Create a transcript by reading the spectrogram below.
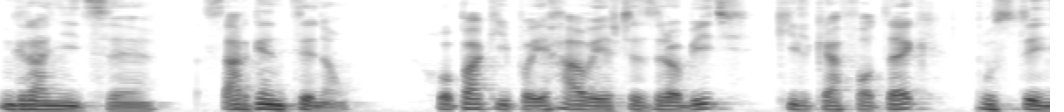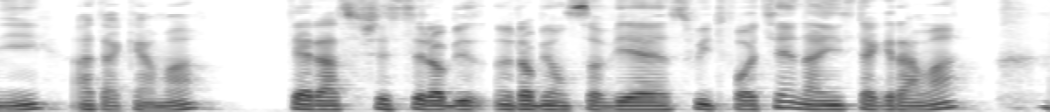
granicy z Argentyną. Chłopaki pojechały jeszcze zrobić kilka fotek pustyni Atacama. Teraz wszyscy robią, robią sobie sweet focie na Instagrama.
